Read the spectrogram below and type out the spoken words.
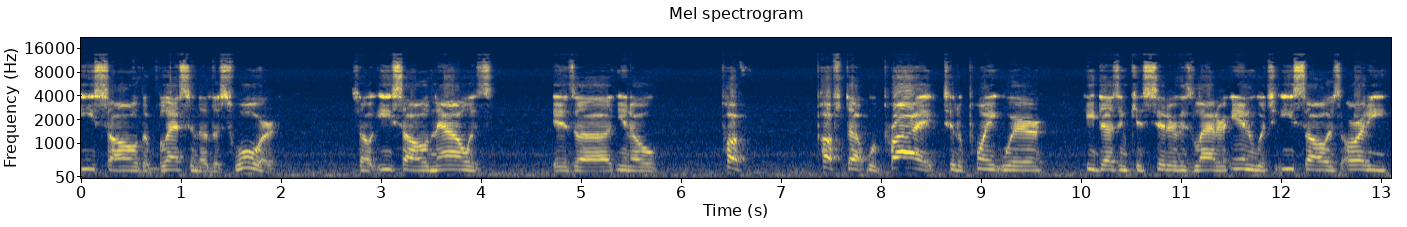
Esau the blessing of the sword, so Esau now is is uh you know puffed puffed up with pride to the point where he doesn't consider his latter end, which Esau is already,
